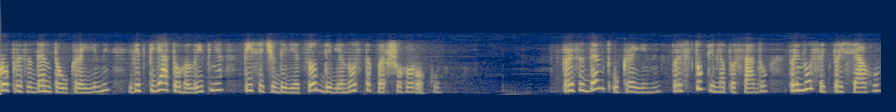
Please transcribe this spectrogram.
про президента України від 5 липня 1991 року. Президент України при вступі на посаду приносить присягу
